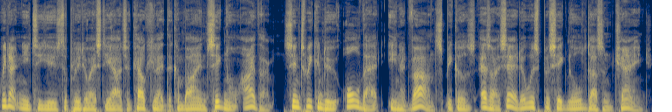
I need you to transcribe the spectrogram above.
We don't need to use the Pluto SDR to calculate the combined signal either, since we can do all that in advance because, as I said, a WSPR signal doesn't change.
